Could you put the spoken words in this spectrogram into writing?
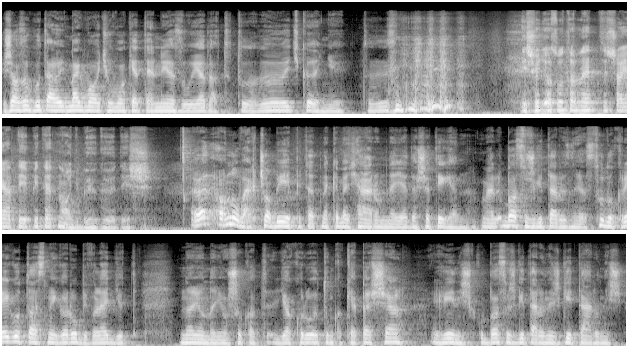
és azok után, hogy megvan, hogy hova kell tenni az ujjadat. Tudod, hogy könnyű. És hogy azóta lett saját épített nagybőgőd is. A Novák Csabi épített nekem egy háromnegyedeset, igen. Mert basszusgitározni azt tudok régóta, azt még a Robival együtt nagyon-nagyon sokat gyakoroltunk a kepessel, és én is basszusgitáron és gitáron is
